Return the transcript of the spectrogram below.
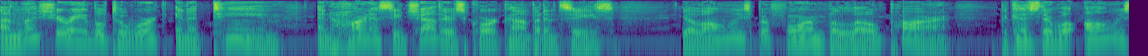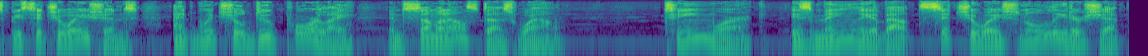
Unless you're able to work in a team and harness each other's core competencies, you'll always perform below par because there will always be situations at which you'll do poorly and someone else does well. Teamwork is mainly about situational leadership,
